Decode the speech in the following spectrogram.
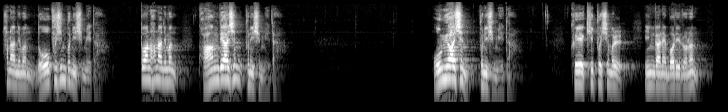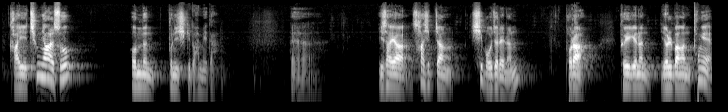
하나님은 높으신 분이십니다. 또한 하나님은 광대하신 분이십니다. 오묘하신 분이십니다. 그의 깊으심을 인간의 머리로는 가히 측량할 수 없는 분이시기도 합니다. 에, 이사야 40장 15절에는 보라 그에게는 열방은 통에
